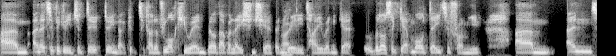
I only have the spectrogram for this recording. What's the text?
Um, and they're typically just do, doing that to kind of lock you in, build that relationship, and right. really tie you in and get, but also get more data from you. Um, and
